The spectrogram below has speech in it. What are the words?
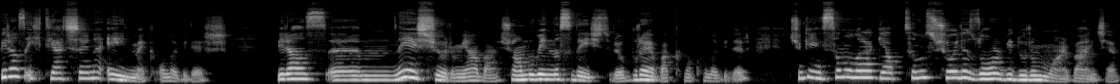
Biraz ihtiyaçlarına eğilmek olabilir. Biraz, emm, "Ne yaşıyorum ya ben? Şu an bu beni nasıl değiştiriyor?" Buraya bakmak olabilir. Çünkü insan olarak yaptığımız şöyle zor bir durum var bence.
